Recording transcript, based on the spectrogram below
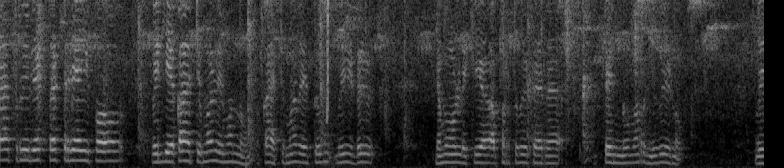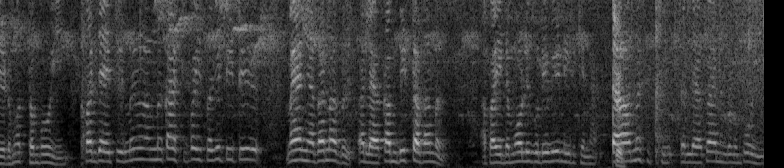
രാത്രി വലിയ കാറ്റും മഴയും വന്നു. കാറ്റും മഴയത്തും വീട് മുകളിലേക്ക് അപ്പുറത്ത് വീട്ടുകാരെ തെങ്ങ് മറിഞ്ഞ് വീണു. വീട് മൊത്തം പോയി. പഞ്ചായത്തിൽ നിന്ന് അന്ന് കാശ് പൈസ കിട്ടിയിട്ട് മേഞ്ഞതാണ് അത്. അല്ല കമ്പിട്ടതാണ് അപ്പം അതിന്റെ മുകളിൽ കൂടി വീണിരിക്കുന്നത് താമസിച്ചു എല്ലാ സാധനങ്ങളും പോയി.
